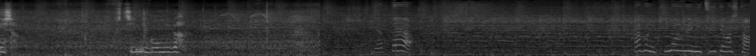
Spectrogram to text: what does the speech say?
いしょ。口にゴミが。やった。多分木の上についてました。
